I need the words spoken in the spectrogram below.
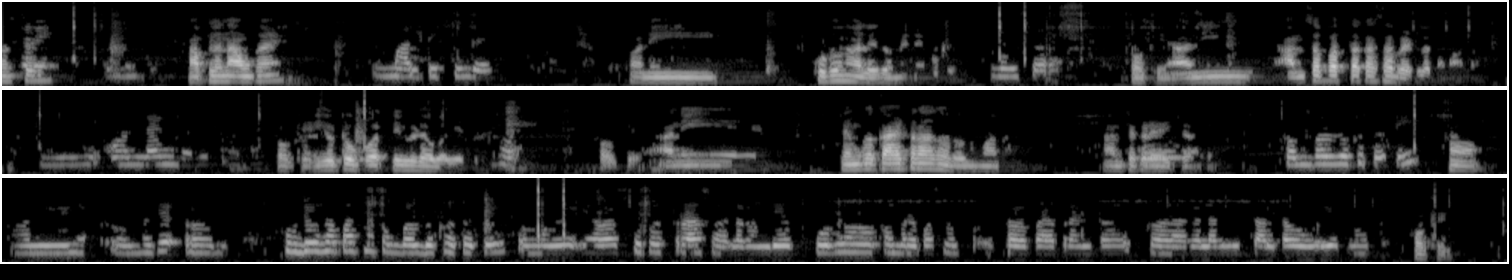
नमस्ते आपलं नाव काय? मालती शिंदे. आणि कुठून आले तुम्ही नेमके? नाही सर ओके आणि आमचा पत्ता कसा भेटला तुम्हाला? मी ऑनलाईन बघितलं ओके यूट्यूबवरती व्हिडिओ बघितले. ओके आणि नेमकं काय त्रास होतो तुम्हाला आमच्याकडे यायच्या? कंबर दुखत होती. हा. आणि अं, म्हणजे अं, खूप दिवसापासून कंबर दुखत होती. पण मग यावेळेस खूपच त्रास व्हायला लागला. म्हणजे पूर्ण कमरेपासून तळपायापर्यंत कळ लागायला लागली. चालता येत नव्हतं. ओके.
